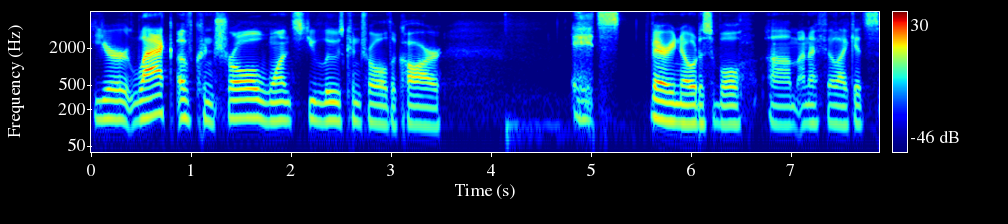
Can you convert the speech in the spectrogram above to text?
your lack of control once you lose control of the car, it's very noticeable. Um, and I feel like it's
